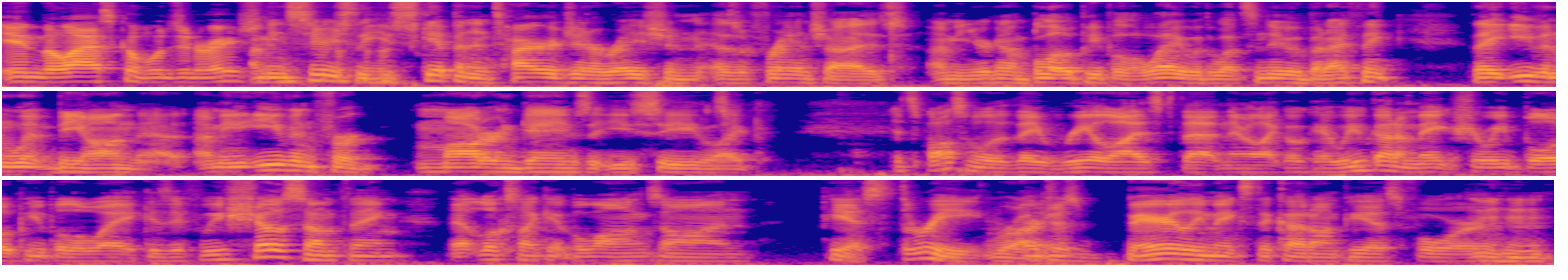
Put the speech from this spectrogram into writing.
in the last couple of generations. I mean, seriously, you skip an entire generation as a franchise. I mean, you're going to blow people away with what's new, but I think they even went beyond that. I mean, even for modern games that you see, like, It's possible that they realized that and they're like, okay, we've got to make sure we blow people away because if we show something that looks like it belongs on PS3 or just barely makes the cut on PS4, Mhm.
